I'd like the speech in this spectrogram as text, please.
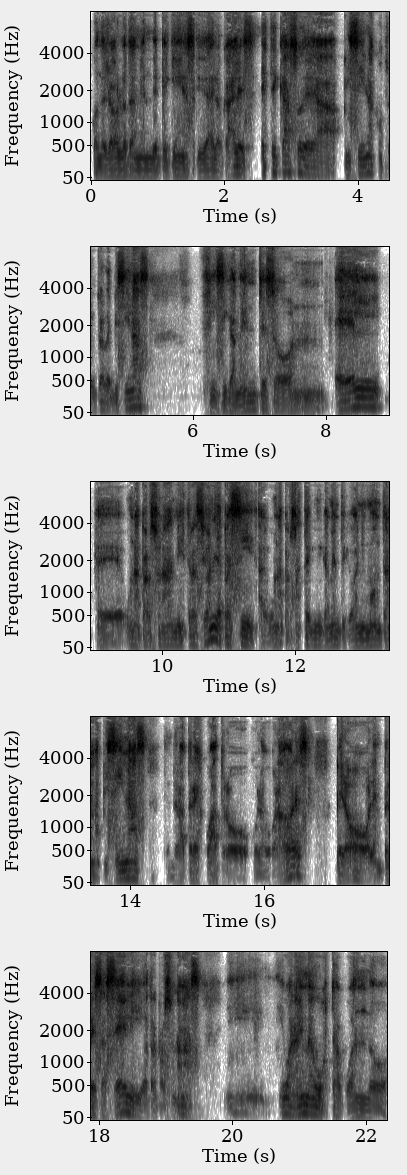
cuando yo hablo también de pequeñas actividades locales, este caso de las piscinas, constructor de piscinas, físicamente son él, eh, una persona de administración y después sí, algunas personas técnicamente que van y montan las piscinas, tendrá tres, cuatro colaboradores, pero la empresa es él y otra persona más. Y, y bueno, a mí me gusta cuando...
